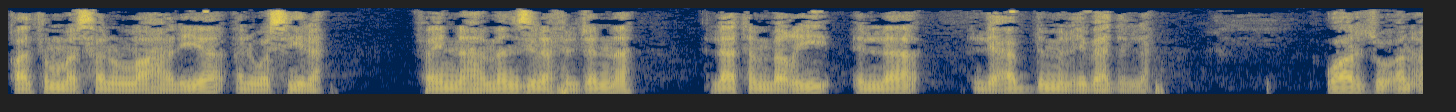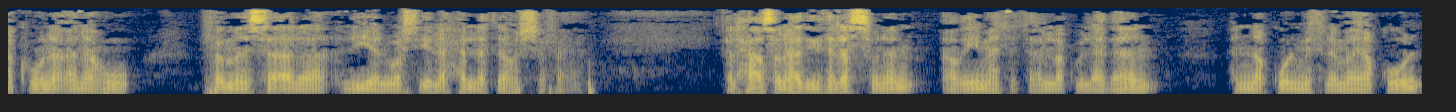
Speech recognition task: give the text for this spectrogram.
قال ثم اسألوا الله لي الوسيلة فإنها منزلة في الجنة لا تنبغي إلا لعبد من عباد الله. وأرجو أن أكون أنا هو فمن سأل لي الوسيلة حلت له الشفاعة. الحاصل هذه ثلاث سنن عظيمة تتعلق بالأذان أن نقول مثل ما يقول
